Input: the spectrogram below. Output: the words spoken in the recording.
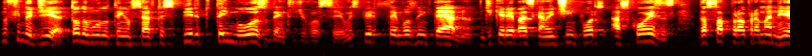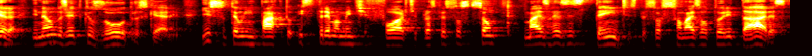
No fim do dia, todo mundo tem um certo espírito teimoso dentro de você, um espírito teimoso interno, de querer basicamente impor as coisas da sua própria maneira e não do jeito que os outros querem. Isso tem um impacto extremamente forte para as pessoas que são mais resistentes, pessoas que são mais autoritárias.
